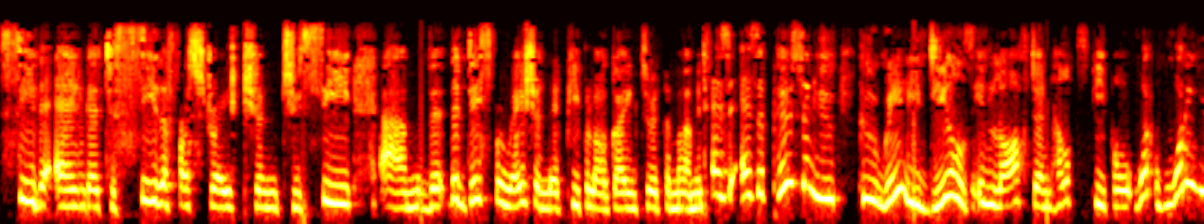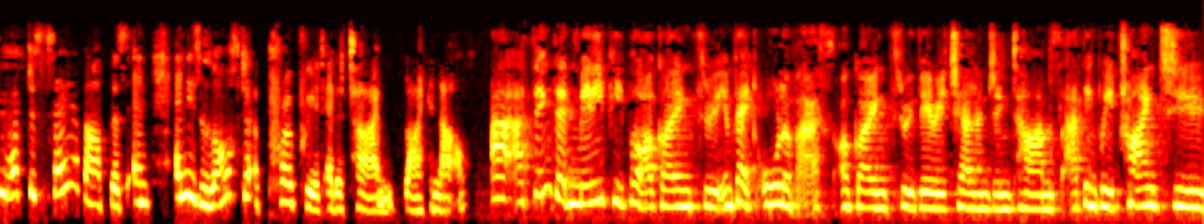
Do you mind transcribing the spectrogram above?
see the anger, to see the frustration, to see um, the, the desperation that people are going through at the moment. As as a person who who really deals in laughter and helps people, what what do you have to say about this? And and is laughter appropriate at a time like now? I think that many people are going through, in fact, all of us are going through very challenging times. I think we're trying to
